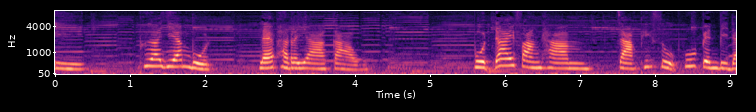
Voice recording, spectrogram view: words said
อีก เพื่อเยี่ยมบุตร และภรรยาเก่า บุตรได้ฟังธรรมจากภิกษุผู้เป็นบิด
